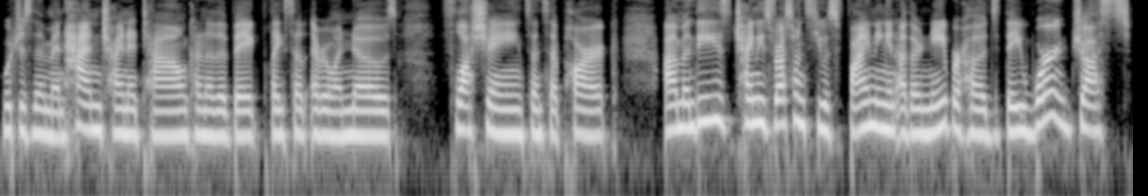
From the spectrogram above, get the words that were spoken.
which is the Manhattan Chinatown, kind of the big place that everyone knows, Flushing, Sunset Park. Um, and these Chinese restaurants he was finding in other neighborhoods, they weren't just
